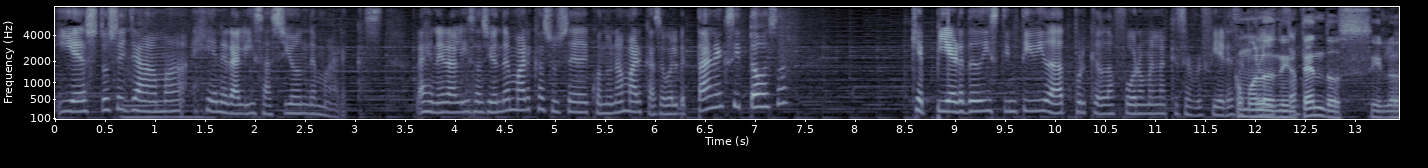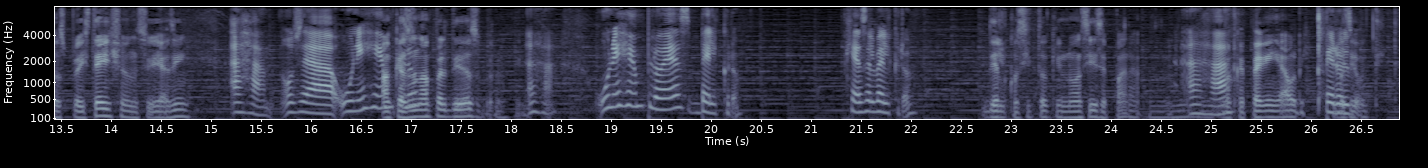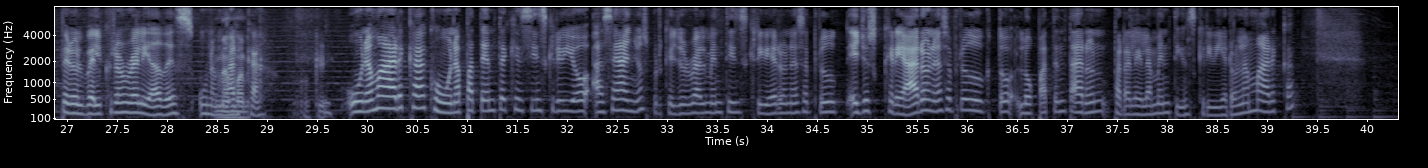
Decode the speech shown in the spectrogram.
Y esto se llama mm. generalización de marcas. La generalización de marcas sucede cuando una marca se vuelve tan exitosa que pierde distintividad porque es la forma en la que se refiere. Como los Nintendos y los PlayStations y así. Ajá, o sea, un ejemplo... Aunque eso no ha perdido eso, pero... Ajá. Un ejemplo es Velcro. ¿Qué es el Velcro? Del cosito que uno así se para. Ajá. Lo que pega y abre. Pero el, pero el velcro en realidad es una, marca. Una marca con una patente que se inscribió hace años, porque ellos realmente inscribieron ese producto, ellos crearon ese producto, lo patentaron, paralelamente inscribieron la marca,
